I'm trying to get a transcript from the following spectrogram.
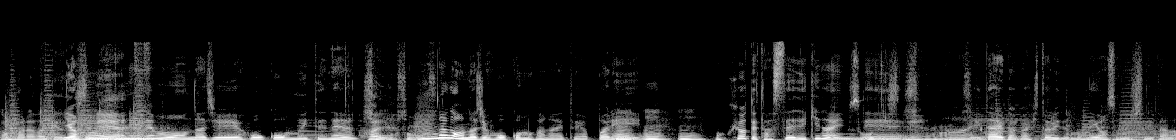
頑張らなきゃいやですね。本当にでも同じ方向を向いてね、はい。そうそうみんなが同じ方向を向かないとやっぱり目標って達成できないんで、そうですね。はい、誰かが一人でもねよそ見していたら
